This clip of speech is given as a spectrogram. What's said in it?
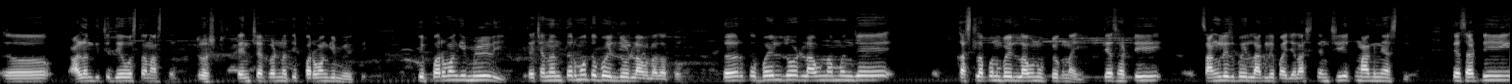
अ, आळंदीचे देवस्थान असतं ट्रस्ट त्यांच्याकडनं ती परवानगी मिळते. ती परवानगी मिळली त्याच्यानंतर मग तो बैलजोड लावला जातो. तर तो बैलजोड लावणं म्हणजे कसला पण बैल लावून उपयोग नाही. त्यासाठी चांगलेच बैल लागले पाहिजे अशी त्यांची एक मागणी असते. त्यासाठी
